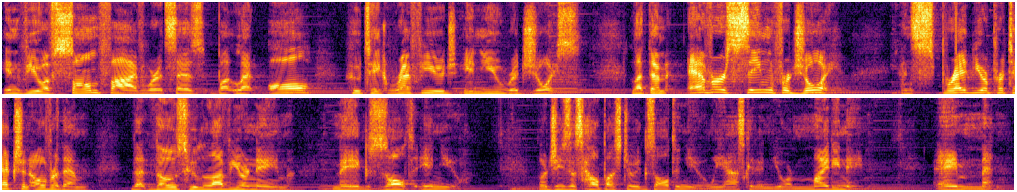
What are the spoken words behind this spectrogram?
in view of Psalm 5, where it says, But let all who take refuge in you rejoice. Let them ever sing for joy and spread your protection over them, that those who love your name may exalt in you. Lord Jesus, help us to exalt in you. And we ask it in your mighty name. Amen.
